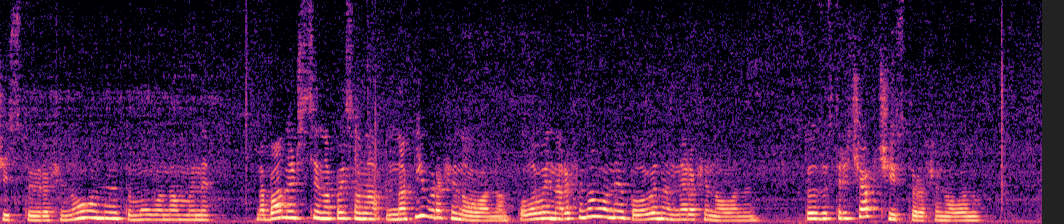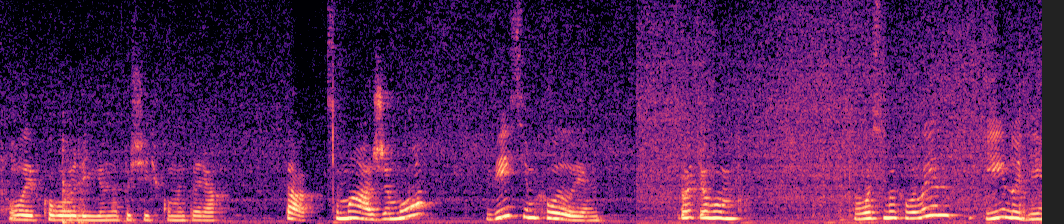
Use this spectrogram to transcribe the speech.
чистої рафінованої, тому вона в мене на баночці написано напіврафінована. Половина рафінованої, половина нерафінованої. Хто зустрічав чисто рафіновану оливкову олію, напишіть в коментарях. Так, смажимо 8 хвилин. Протягом 8 хвилин іноді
